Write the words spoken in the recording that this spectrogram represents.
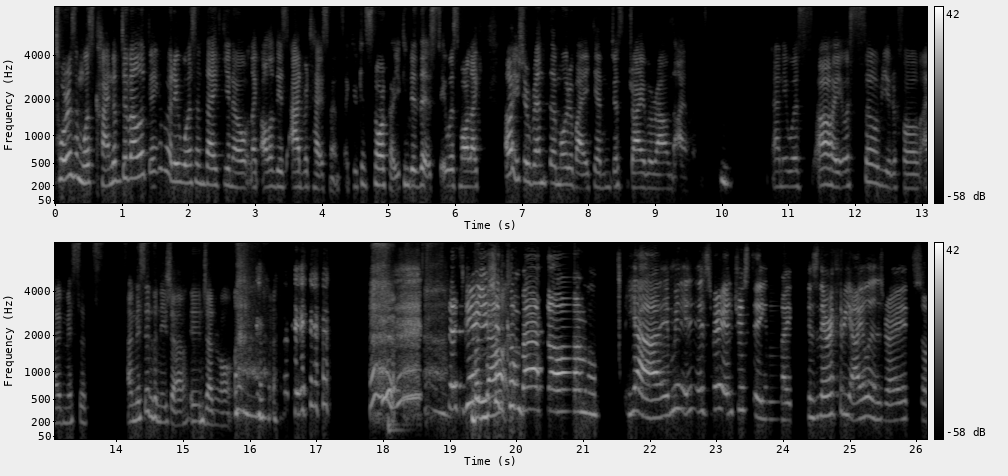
tourism was kind of developing but it wasn't like you know like all of these advertisements like you can snorkel you can do this it was more like oh you should rent a motorbike and just drive around the island mm. and it was oh it was so beautiful i miss it i miss indonesia in general that's great but you now, should come back um yeah i mean it, it's very interesting like because there are three islands right so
